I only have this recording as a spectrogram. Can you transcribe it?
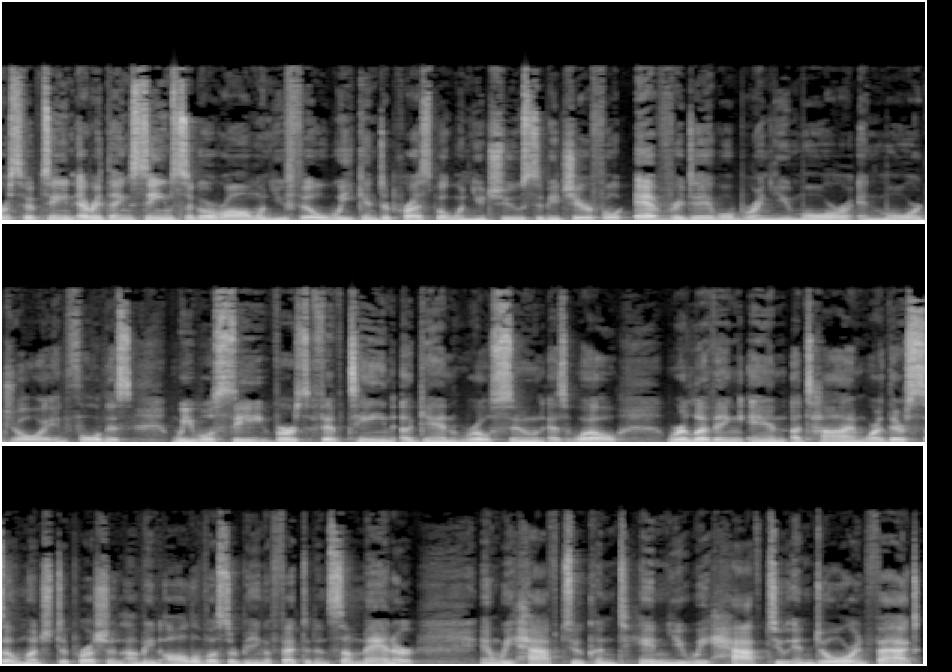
Verse 15 Everything seems to go wrong when you feel weak and depressed, but when you choose to be cheerful, every day will bring you more and more joy and fullness. We will see verse 15 again real soon as well. We're living in a time where there's so much depression. I mean, all of us are being affected in some manner, and we have to continue. We have to endure. In fact,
